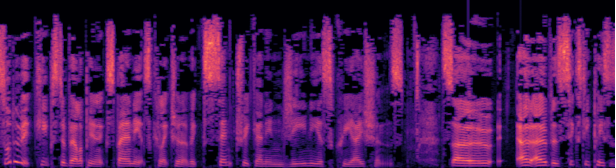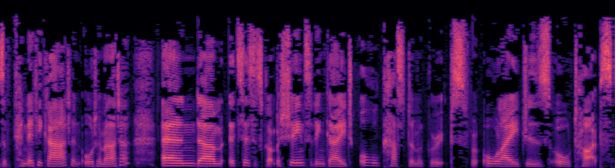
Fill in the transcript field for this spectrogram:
sort of it keeps developing and expanding its collection of eccentric and ingenious creations. So over 60 pieces of kinetic art and automata, and um, it says it's got machines that engage all customer groups from all ages, all types.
